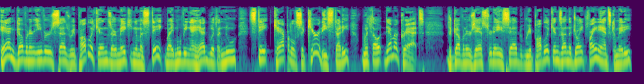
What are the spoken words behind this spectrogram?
And Governor Evers says Republicans are making a mistake by moving ahead with a new state capitol security study without Democrats. The governors yesterday said Republicans on the Joint Finance Committee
